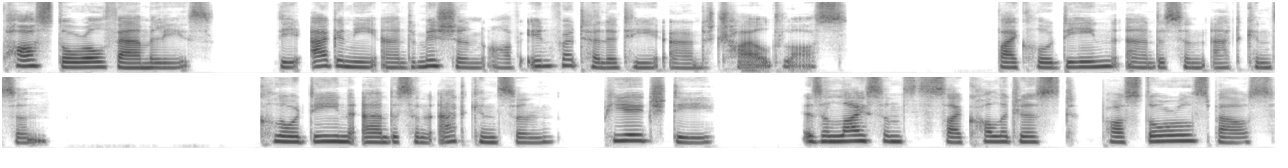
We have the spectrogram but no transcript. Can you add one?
Pastoral Families The Agony and Mission of Infertility and Child Loss by Claudine Anderson Atkinson. Claudine Anderson Atkinson, PhD, is a licensed psychologist, pastoral spouse,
